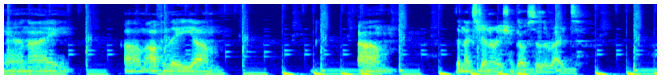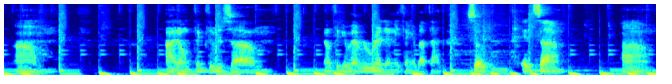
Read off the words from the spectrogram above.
and I um, often they um, um, the next generation goes to the right. Um, I don't think there's um, I don't think I've ever read anything about that. So it's uh, um,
